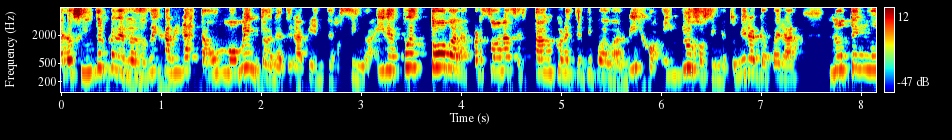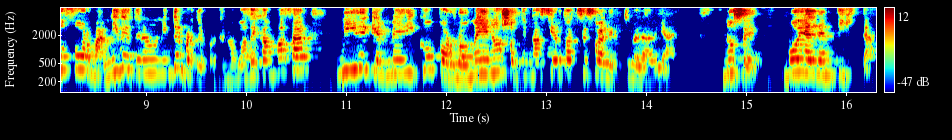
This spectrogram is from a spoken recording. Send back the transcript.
a los intérpretes los dejan ir hasta un momento de la terapia intensiva, y después todas las personas están con este tipo de barbijo, incluso si me tuviera que operar, no tengo forma ni de tener un intérprete porque no los dejan pasar, ni de que el médico, por lo menos, yo tenga cierto acceso a la lectura labial. No sé, voy al dentista,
